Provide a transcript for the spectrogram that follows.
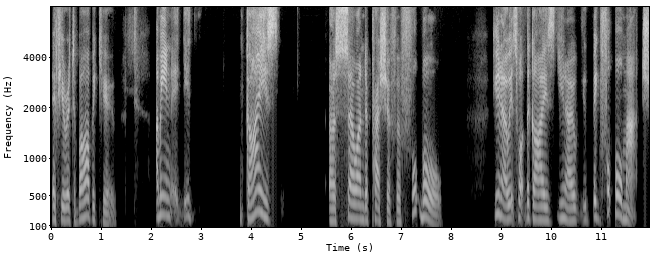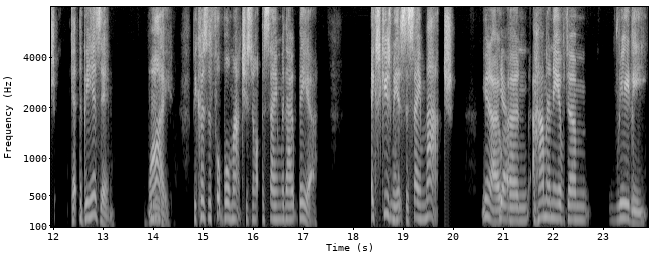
If you're at a barbecue, I mean, it, it, guys are so under pressure for football You know, it's what the guys, you know, big football match, get the beers in. Why? Mm. Because the football match is not the same without beer. Excuse me, it's the same match, you know, yeah. and how many of them really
